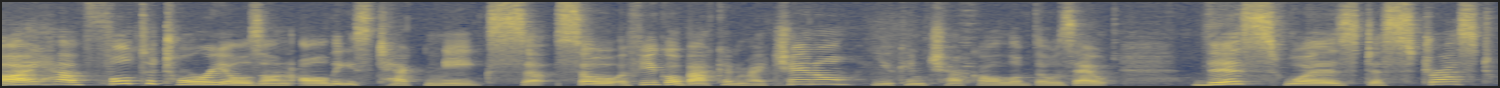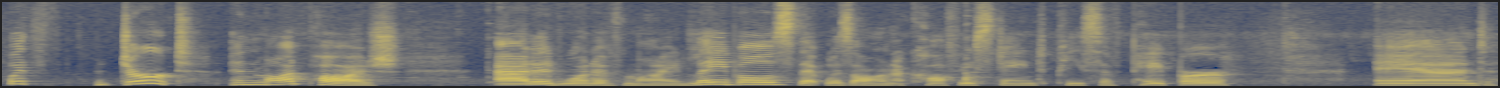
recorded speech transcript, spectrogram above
I have full tutorials on all these techniques. So if you go back in my channel, you can check all of those out. This was distressed with dirt and Mod Podge. Added one of my labels that was on a coffee stained piece of paper. And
